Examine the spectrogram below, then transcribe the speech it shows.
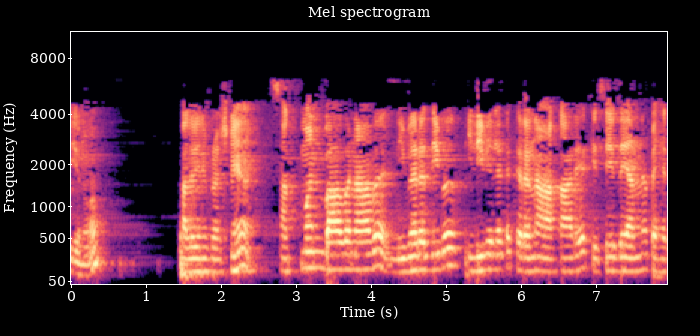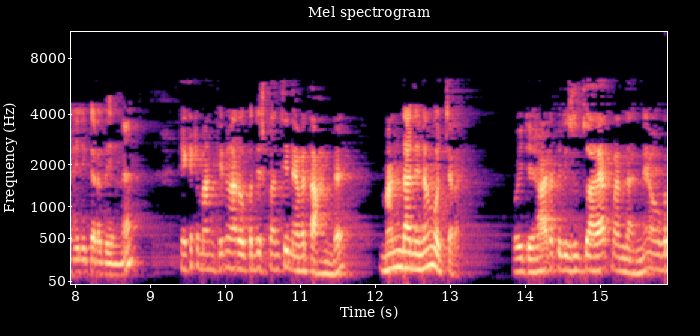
තියෙනවා. පළවෙනි ප්‍රශ්නය සක්මන් භාවනාව නිවැරදිව පිළිවෙලට කරන ආකාරය කෙසේද යන්න පැහැදිලි කර දෙන්න. ඒකට මම කියනවා අර උපදේශපන්ති නැවත අහන්න. මන් දන්නේ නම් ඔච්චරයි. ওই දෙහාට පිරිසුදු ආයක් මන් දන්නේ. ඕක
